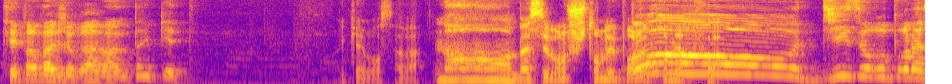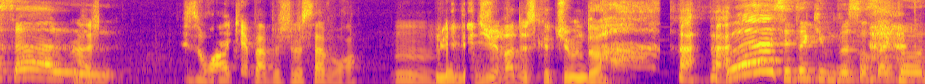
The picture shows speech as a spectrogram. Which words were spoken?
T'es pas majoré à 20, t'inquiète. Ok, bon, ça va. non, bah c'est bon, je suis tombé pour la première fois. Oh 10 euros pour la salle Voilà, je- Ils auront un kebab, je le savoure. hein. Hmm. Tu les déduiras de ce que tu me dois. Ouais, c'est toi qui me dois 150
